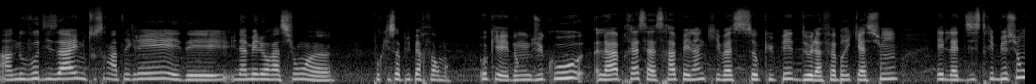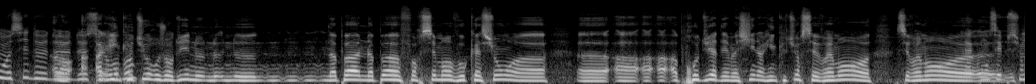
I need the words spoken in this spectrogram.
un nouveau design où tout sera intégré et des- une amélioration euh, pour qu'il soit plus performant. Ok, donc du coup, là après, ça sera Pélin qui va s'occuper de la fabrication et de la distribution aussi de, de, Alors, de ce robot agriculture aujourd'hui n'a pas pas forcément vocation à, à, à- produire des machines. Agriculture, c'est vraiment euh, c'est vraiment La euh, conception,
